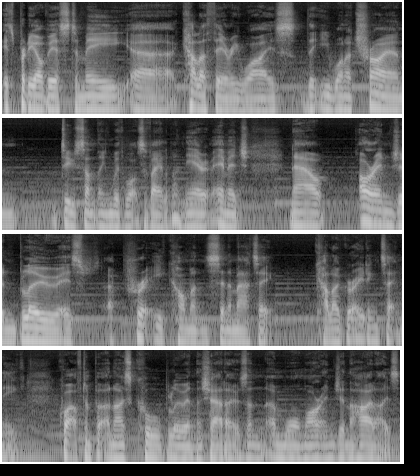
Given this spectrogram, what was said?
it's pretty obvious to me, uh, color theory wise, that you want to try and do something with what's available in the image. Now, orange and blue is a pretty common cinematic color grading technique. Quite often put a nice cool blue in the shadows and, and, warm orange in the highlights.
